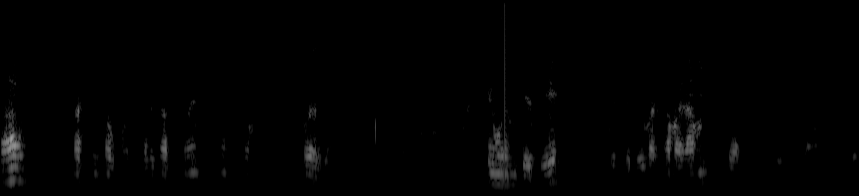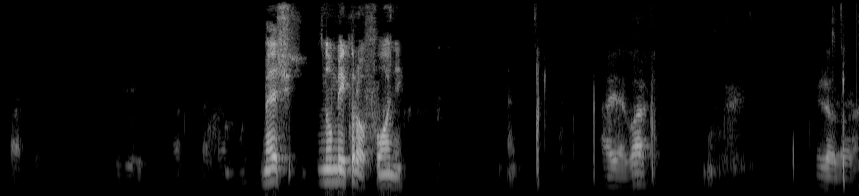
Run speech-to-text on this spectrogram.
Claro, nós temos algumas coligações que nós temos que, por exemplo, é, onde tem o MDB, o PTB vai trabalhar muito bem, porque são, são dois partidos que se nós pegamos muito Mexe no microfone. Aí, agora? Melhorou, né?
